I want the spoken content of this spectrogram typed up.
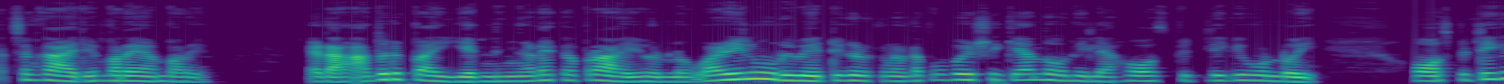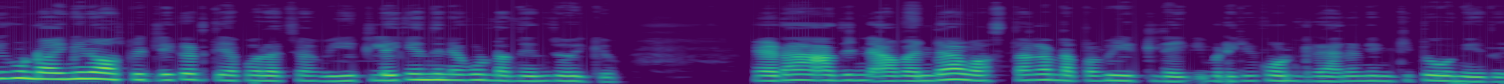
അച്ഛൻ കാര്യം പറയാൻ പറയും. എടാ അതൊരു പയ്യൻ. നിങ്ങളുടെയൊക്കെ പ്രായമുള്ളൂ. വഴിയിൽ മുറിവേറ്റ് കിടക്കുന്നുണ്ട് അപ്പോൾ ഉപേക്ഷിക്കാൻ തോന്നിയില്ല. ഹോസ്പിറ്റലിലേക്ക് കൊണ്ടുപോയി. ഹോസ്പിറ്റലിലേക്ക് കൊണ്ടുപോയെങ്കിൽ ഹോസ്പിറ്റലിലേക്ക് എടുത്തിയാൽ പോലെ അച്ഛാ. വീട്ടിലേക്ക് എന്തിനാ കൊണ്ടുവന്നതെന്ന് ചോദിക്കും. എടാ അതിന് അവന്റെ അവസ്ഥ കണ്ടപ്പോൾ വീട്ടിലേക്ക് ഇവിടേക്ക് കൊണ്ടുവരാനാണ് എനിക്ക് തോന്നിയത്.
